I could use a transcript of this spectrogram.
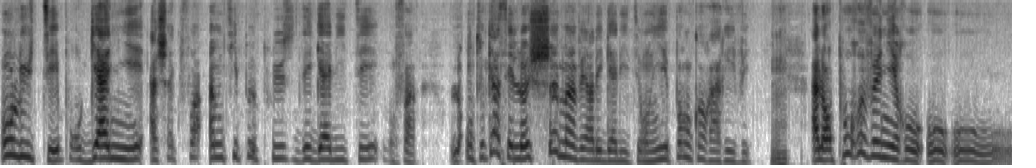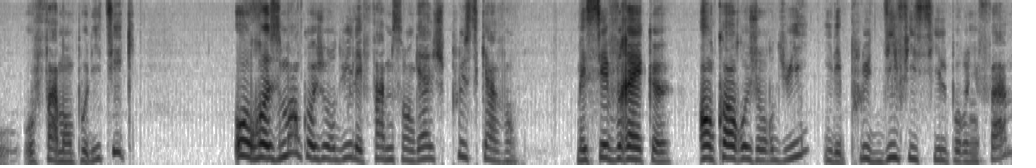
ont lutté pour gagner à chaque fois un petit peu plus d'égalité. Enfin, en tout cas, c'est le chemin vers l'égalité. On n'y est pas encore arrivé. Mmh. Alors, pour revenir aux, femmes en politique, heureusement qu'aujourd'hui, les femmes s'engagent plus qu'avant. Mais c'est vrai que encore aujourd'hui, il est plus difficile pour une femme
